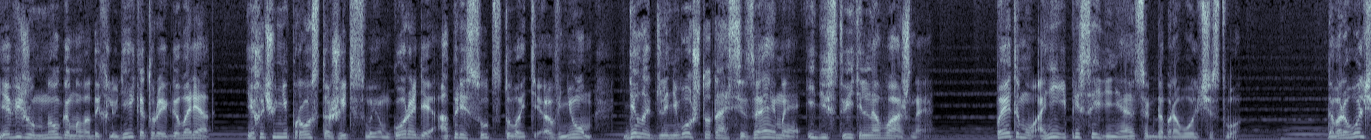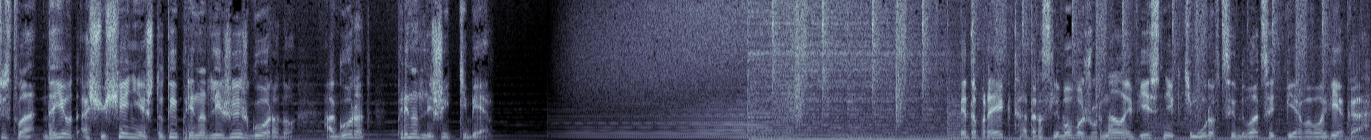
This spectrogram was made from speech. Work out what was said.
Я вижу много молодых людей, которые говорят, я хочу не просто жить в своем городе, а присутствовать в нем, делать для него что-то осязаемое и действительно важное. Поэтому они и присоединяются к добровольчеству. Добровольчество дает ощущение, что ты принадлежишь городу, а город принадлежит тебе. Это проект отраслевого журнала «Вестник. Тимуровцы 21 века»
